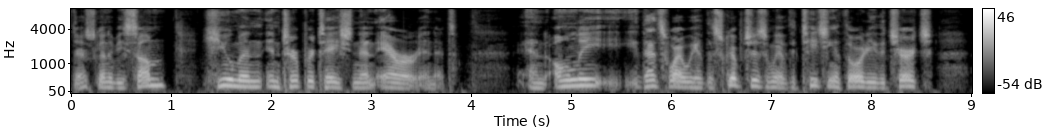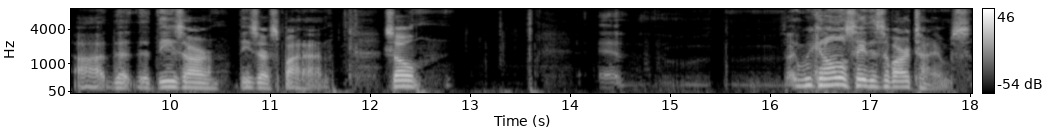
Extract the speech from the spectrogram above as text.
There's going to be some human interpretation and error in it. And only that's why we have the scriptures and we have the teaching authority of the church. Uh, that, that these are these are spot on. So uh, we can almost say this of our times:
